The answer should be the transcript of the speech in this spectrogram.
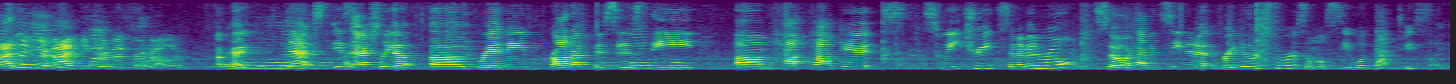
I think they're, I think they're good for a dollar. Okay. Next is actually a, a brand name product. This is the um, Hot Pockets Sweet Treat Cinnamon Roll. So I haven't seen it at regular stores, and we'll see what that tastes like.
